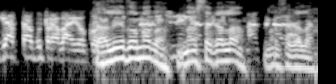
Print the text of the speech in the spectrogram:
για αυτά που τραβάει ο κόσμος. Καλή εβδομάδα. Να είστε καλά. Να είστε καλά.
